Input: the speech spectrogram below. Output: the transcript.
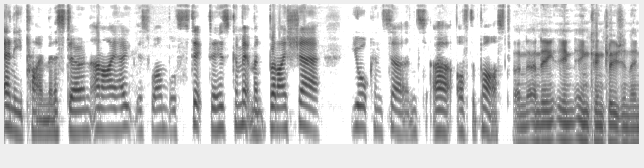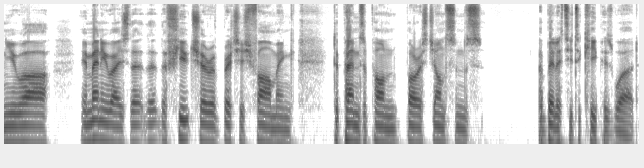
any prime minister, and, and I hope this one will stick to his commitment. But I share your concerns uh, of the past. And, and in, in, conclusion, then, you are, in many ways, the, the, the future of British farming depends upon Boris Johnson's ability to keep his word.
